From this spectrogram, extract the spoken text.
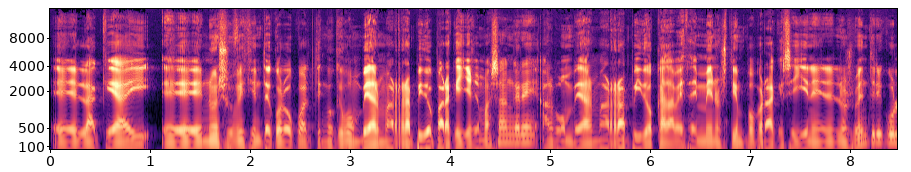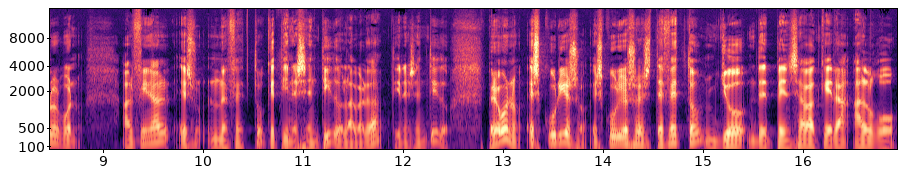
eh, la que hay eh, no es suficiente, con lo cual tengo que bombear más rápido para que llegue más sangre. Al bombear más rápido, cada vez hay menos tiempo para que se llenen los ventrículos. Bueno, al final es un efecto que tiene sentido, la verdad, tiene sentido. Pero bueno, es curioso, es curioso este efecto. Yo pensaba que era algo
